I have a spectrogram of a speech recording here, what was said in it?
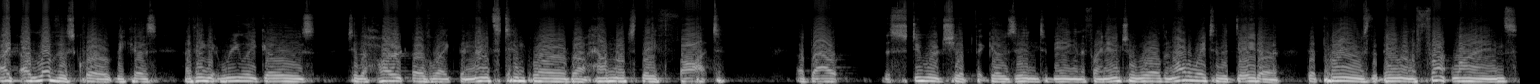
I, I love this quote because I think it really goes to the heart of like the Knights Templar about how much they thought about the stewardship that goes into being in the financial world and all the way to the data that proves that being on the front lines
